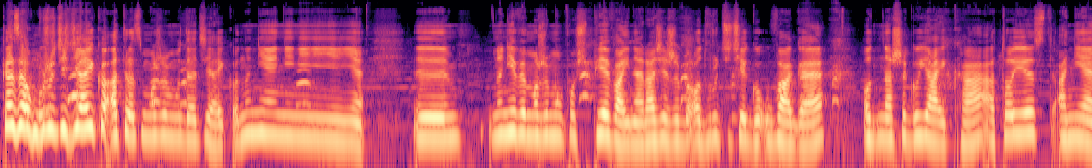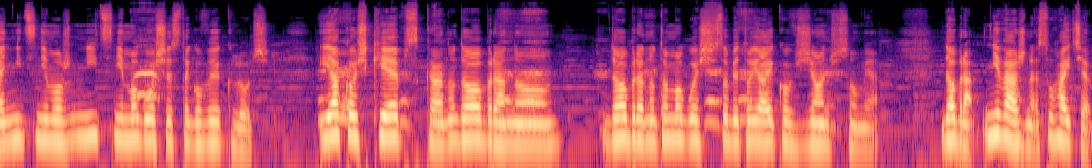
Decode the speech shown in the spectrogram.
Kazał mu rzucić jajko, a teraz może mu dać jajko. No nie, nie, nie, nie, nie, nie. Yy, no nie wiem, może mu pośpiewaj na razie, żeby odwrócić jego uwagę od naszego jajka, a to jest, a nie, nic nie, moż, nic nie mogło się z tego wykluć. Jakoś kiepska, no dobra, no. Dobra, no to mogłeś sobie to jajko wziąć w sumie. Dobra, nieważne, słuchajcie,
